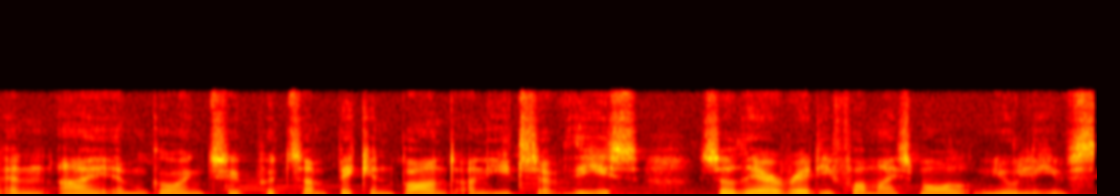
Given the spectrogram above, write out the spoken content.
and I am going to put some Bake and Bond on each of these so they are ready for my small new leaves.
